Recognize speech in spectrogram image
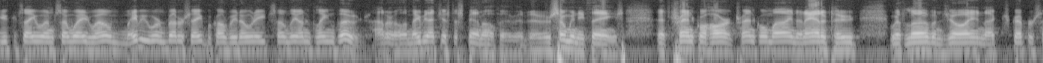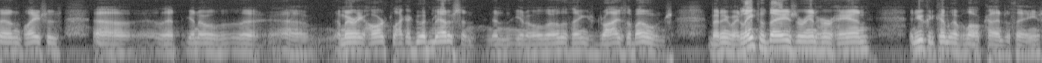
you could say, well, in some ways, well, maybe we're in better shape because we don't eat some of the unclean foods. I don't know. Maybe that's just a spin-off of it. There's so many things. A tranquil heart, tranquil mind, and attitude with love and joy. And like Scripture says in places uh, that, you know, the, uh, a merry heart's like a good medicine. And, you know, the other things dries the bones. But anyway, length of days are in her hand. And you could come up with all kinds of things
